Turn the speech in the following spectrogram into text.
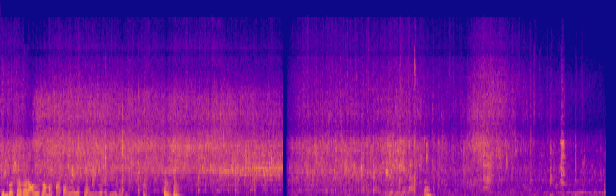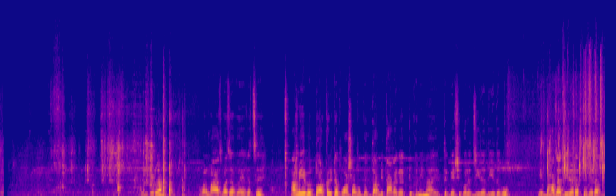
কুমড়ো শাক আর আলুটা আমার কাটা হয়ে গেছে, আমি এবার দিয়ে দেবো তুলে নেব মাছটা। বন্ধুরা, আমার মাছ ভাজা হয়ে গেছে। আমি এবার তরকারিটা বসাবো, কিন্তু আমি তার আগে একটুখানি না এতে বেশি করে জিরা দিয়ে দেবো। এই ভাজা জিরাটা তুলে রাখব।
